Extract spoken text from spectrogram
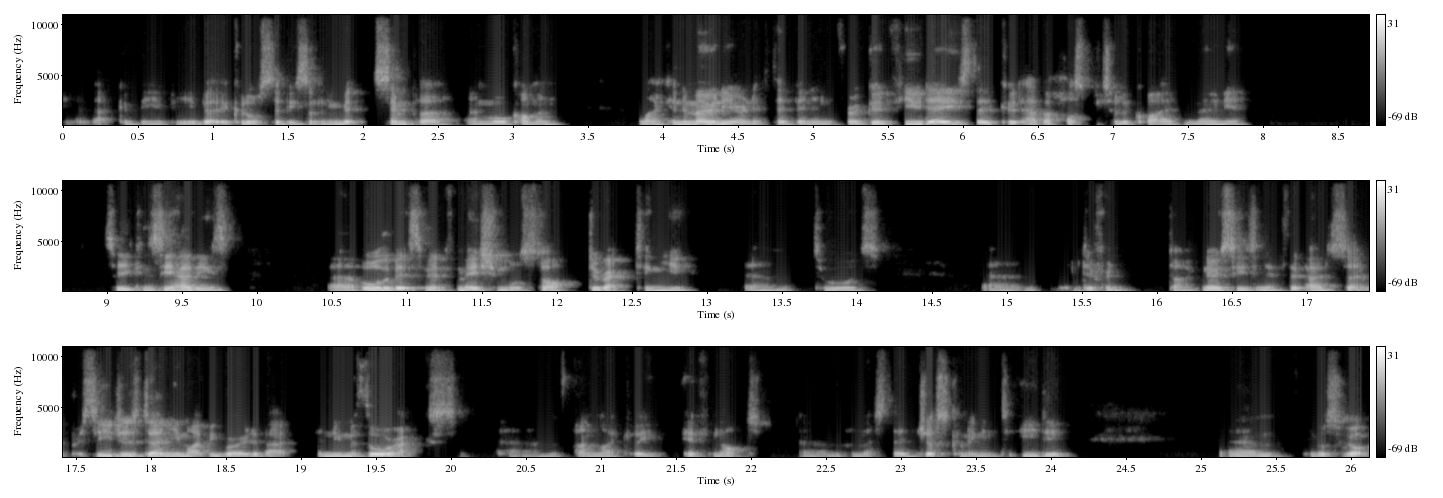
you know, that could be a view. But it could also be something a bit simpler and more common, like a pneumonia. And if they've been in for a good few days, they could have a hospital-acquired pneumonia. So you can see how these uh, all the bits of information will start directing you um, towards um, different diagnoses. And if they've had certain procedures done, you might be worried about a pneumothorax um, unlikely if not, um, unless they're just coming into ED. Um, we've also got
